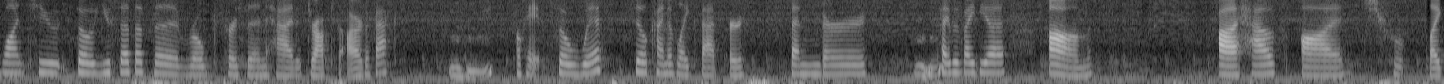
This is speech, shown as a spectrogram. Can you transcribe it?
want to. So you said that the robed person had dropped the artifact. Mm-hmm. Okay, so with still kind of like that earthbender type of idea, um, uh, have uh, tr- like,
